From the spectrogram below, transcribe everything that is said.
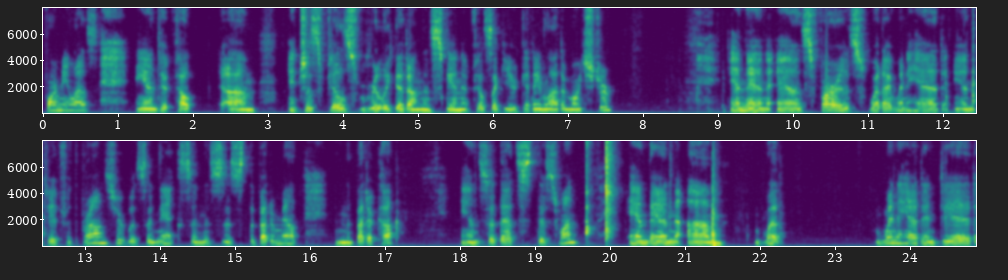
formulas. And it felt um, it just feels really good on the skin. It feels like you're getting a lot of moisture. And then as far as what I went ahead and did for the bronzer was the NYX, and this is the Buttermelt and the Butta Cup. And so that's this one. And then um, what went ahead and did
